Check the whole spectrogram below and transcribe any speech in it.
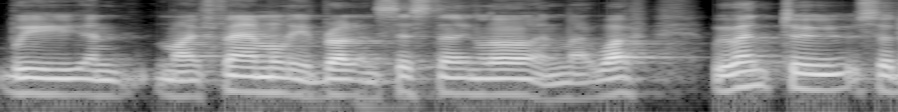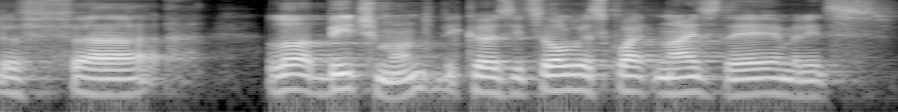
we and my family, brother and sister-in-law, and my wife, we went to sort of uh, Lower Beechmont because it's always quite nice there. And when it's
